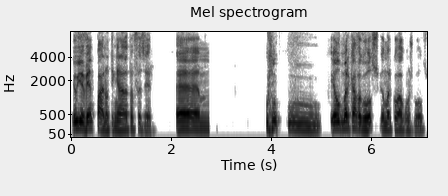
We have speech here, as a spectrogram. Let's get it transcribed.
Eu ia vendo, pá, não tinha nada para fazer. Um, o, o, ele marcava golos, ele marcou alguns golos,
